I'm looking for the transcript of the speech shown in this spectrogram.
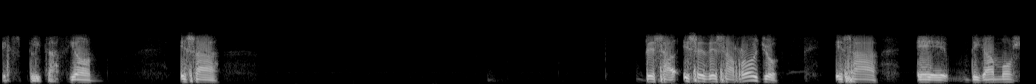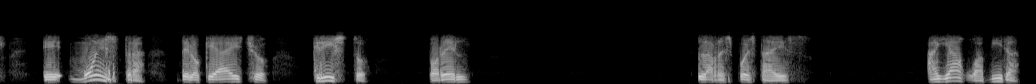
explicación, esa, ese desarrollo, esa, eh, digamos, eh, muestra de lo que ha hecho Cristo por él, la respuesta es, hay agua, mira,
